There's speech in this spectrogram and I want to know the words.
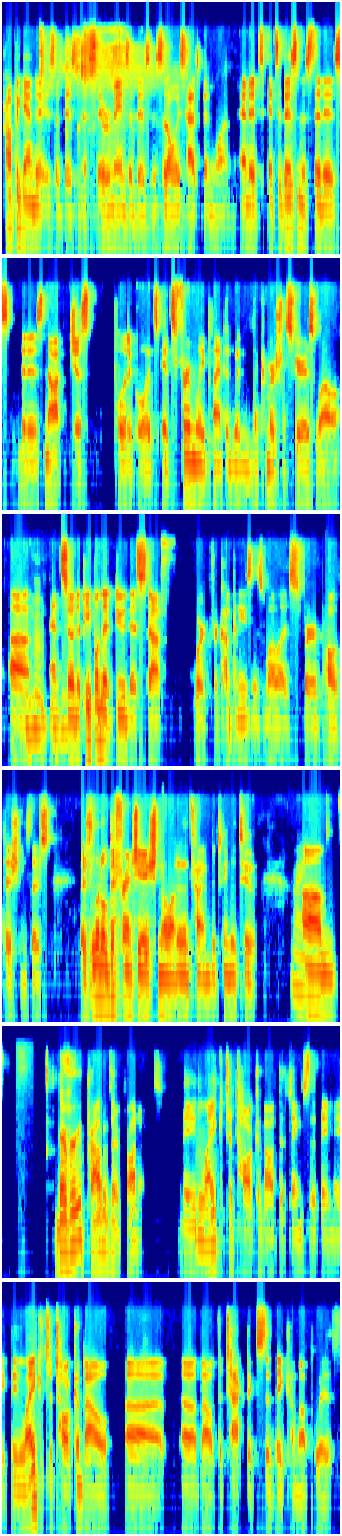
propaganda is a business. It remains a business. It always has been one. And it's it's a business that is that is not just political. It's it's firmly planted within the commercial sphere as well. Um, mm-hmm, and mm-hmm. so the people that do this stuff work for companies as well as for politicians. There's there's little differentiation a lot of the time between the two. Right. um, they're very proud of their product. They mm-hmm. like to talk about the things that they make. They like to talk about uh, about the tactics that they come up with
